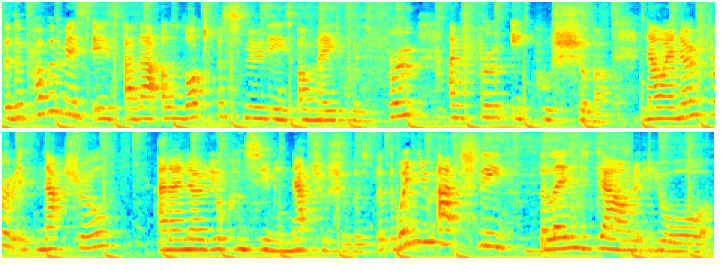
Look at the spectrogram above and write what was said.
But the problem is, is that a lot of smoothies are made with fruit and fruit equals sugar. Now, I know fruit is natural, and I know you're consuming natural sugars, but when you actually blend down your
